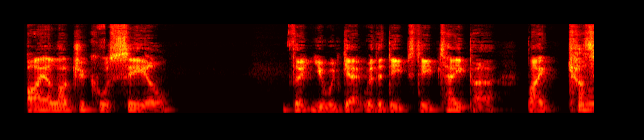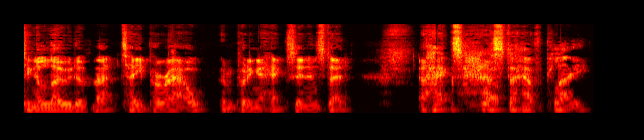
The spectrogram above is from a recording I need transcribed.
biological seal that you would get with a deep steep taper by cutting mm. a load of that taper out and putting a hex in instead. A hex has yeah. to have play.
